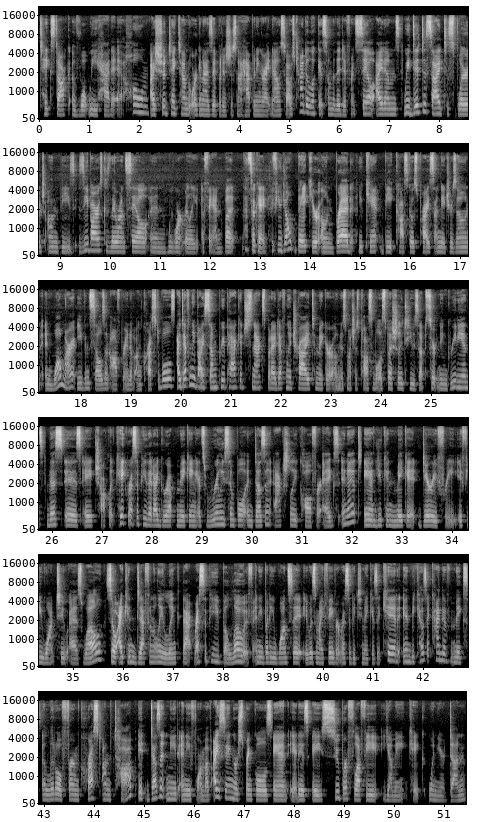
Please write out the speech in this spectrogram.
take stock of what we had at home. I should take time to organize it, but it's just not happening right now. So I was trying to look at some of the different sale items. We did decide to splurge on these Z-bars because they were on sale and we weren't really a fan again, but that's okay. If you don't bake your own bread, you can't beat Costco's price on Nature's Own, and Walmart even sells an off brand of Uncrustables. I definitely buy some prepackaged snacks, but I definitely try to make our own as much as possible, especially to use up certain ingredients. This is a chocolate cake recipe that I grew up making. It's really simple and doesn't actually call for eggs in it, and you can make it dairy free if you want to as well. So I can definitely link that recipe below if anybody wants it. It was my favorite recipe to make as a kid, and because because it kind of makes a little firm crust on top, it doesn't need any form of icing or sprinkles, and it is a super fluffy, yummy cake when you're done.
